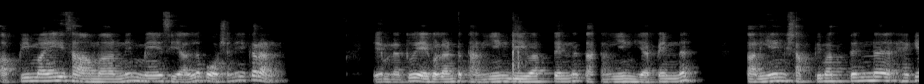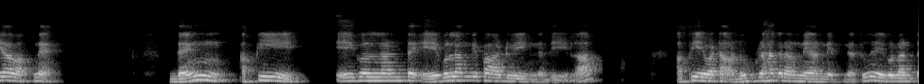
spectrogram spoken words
අපිමයි සාමාන්‍යයෙන් මේ සියල්ල පෝෂණය කරන්නේ. එහෙම නැතුව ඒගොල්ලන්ට තනියෙන් ජීවත් වෙන්න, තනියෙන් යැපෙන්න, තනියෙන් ශක්තිමත් වෙන්න හැකියාවක් නැහැ. දැන් අපි ඒගොල්ලන්ට ඒගොල්ලන්ගේ පාඩුවේ ඉන්න දීලා අපි ඒවට අනුග්‍රහ කරන්න යන්නෙත් නැතුව ඒගොල්ලන්ට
